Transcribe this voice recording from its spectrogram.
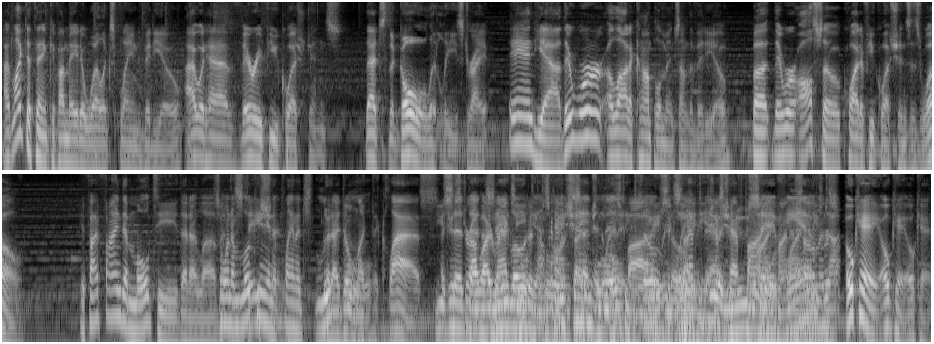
I'd like to think if I made a well-explained video, I would have very few questions. That's the goal, at least, right? And yeah, there were a lot of compliments on the video, but there were also quite a few questions as well. If I find a multi that I love, so when I'm looking in a planet's loot but I don't like the class, you said that I reload and change the multi. So basically, have to do a new save Okay, okay, okay.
